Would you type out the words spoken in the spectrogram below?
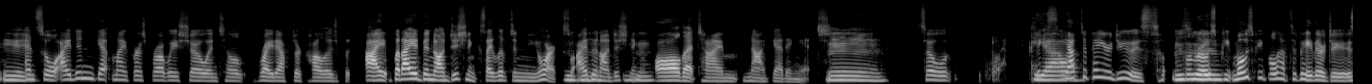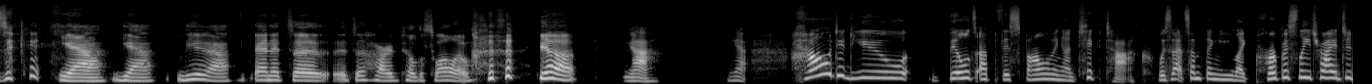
mm. and so I didn't get my first Broadway show until right after college. But I but I had been auditioning because I lived in New York, so mm-hmm, I've been auditioning mm-hmm. all that time, not getting it. Mm. So yeah. you have to pay your dues. Mm-hmm. For most people, most people have to pay their dues. yeah, yeah. Yeah, and it's a it's a hard pill to swallow. Yeah. Yeah. Yeah. How did you build up this following on TikTok? Was that something you like purposely tried to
